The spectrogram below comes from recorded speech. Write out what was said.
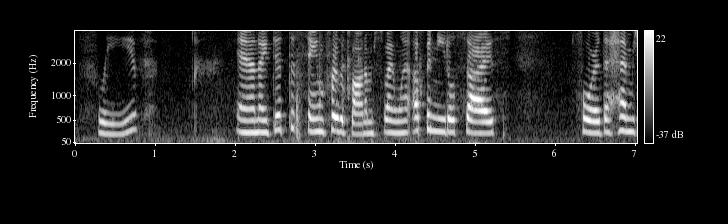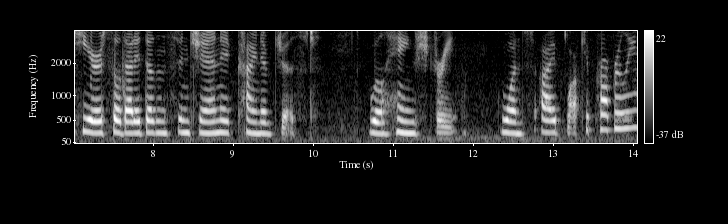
sleeve. And I did the same for the bottom, so I went up a needle size for the hem here so that it doesn't cinch in. It kind of just will hang straight once I block it properly.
